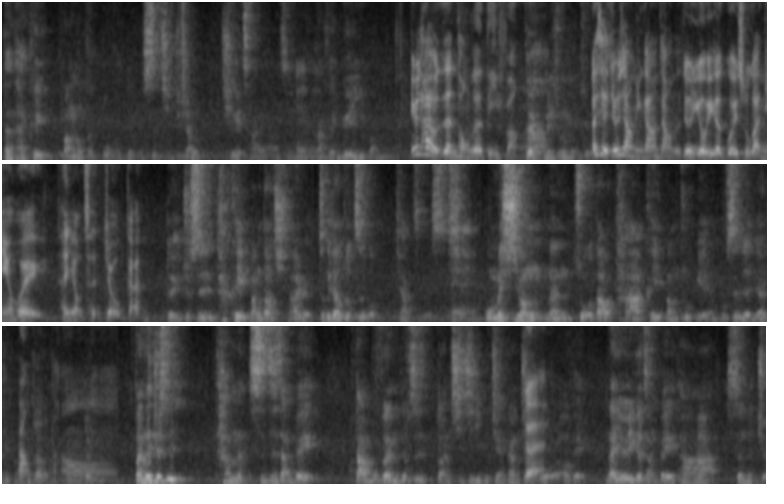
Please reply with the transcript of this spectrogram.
但他可以帮忙很多很多的事情，就像切菜啊什么的，嗯，他很愿意帮忙，因为他有认同的地方啊，对，没错没错，而且就像你刚刚讲的，就有一个归属感，你也会很有成就感，对，就是他可以帮到其他人，这个叫做自我价值的实现。嗯，我们希望能做到，他可以帮助别人，不是人家去帮助他，嗯，对，反正就是他们失智长辈。大部分都是短期记忆不见，刚刚讲过了。OK，那有一个长辈，他生了九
